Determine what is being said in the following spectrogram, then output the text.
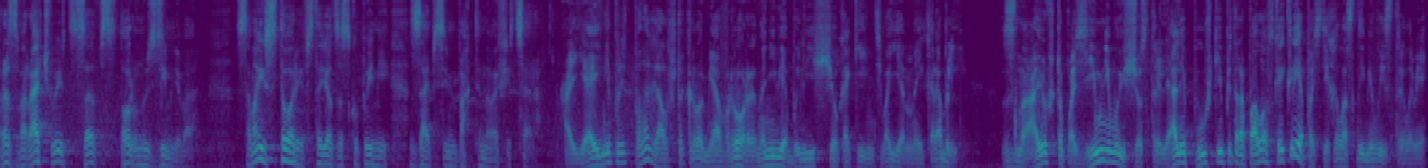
разворачивается в сторону Зимнего. Сама история встает за скупыми записями вахтенного офицера. А я и не предполагал, что кроме «Авроры» на Неве были еще какие-нибудь военные корабли. Знаю, что по зимнему еще стреляли пушки Петропавловской крепости холостыми выстрелами.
